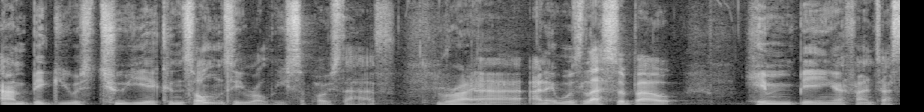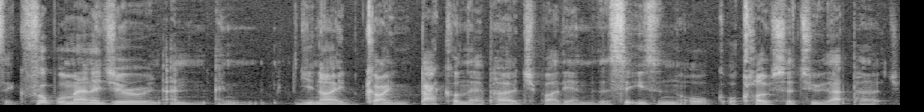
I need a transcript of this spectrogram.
ambiguous two year consultancy role he's supposed to have. Right. Uh, and it was less about him being a fantastic football manager and, and, and United going back on their perch by the end of the season or, or closer to that perch.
